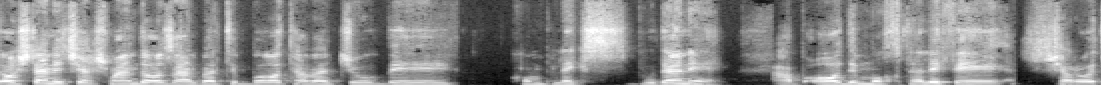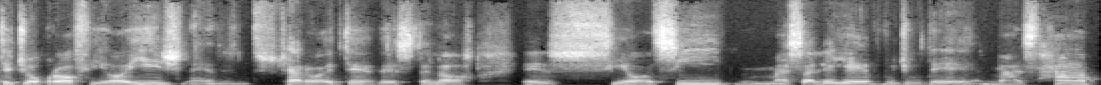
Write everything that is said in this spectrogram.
داشتن چشمانداز البته با توجه به کمپلکس بودن ابعاد مختلف شرایط جغرافیایی شرایط اصطلاح سیاسی مسئله وجود مذهب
